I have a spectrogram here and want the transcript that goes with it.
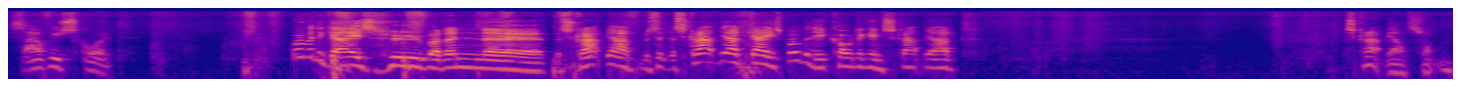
Salvage Squad. What were the guys who were in uh, the scrapyard? Was it the scrapyard guys? What were they called again? Scrapyard. Scrapyard something.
